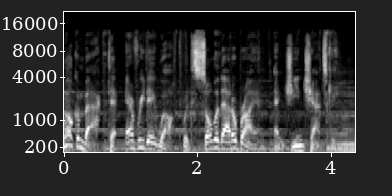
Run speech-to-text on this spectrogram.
Welcome back to Everyday Wealth with Soledad O'Brien and Jean Chatzky.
